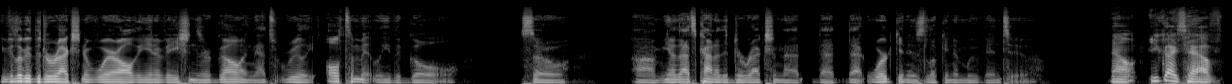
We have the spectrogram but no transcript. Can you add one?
if you look at the direction of where all the innovations are going, that's really ultimately the goal. So, um, you know, that's kind of the direction that that that Wirtgen is looking to move into. Now you guys have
